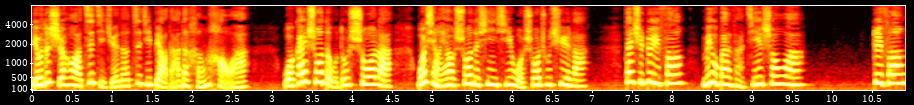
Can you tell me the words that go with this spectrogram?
有的时候啊，自己觉得自己表达的很好啊，我该说的我都说了，我想要说的信息我说出去了，但是对方没有办法接收啊，对方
